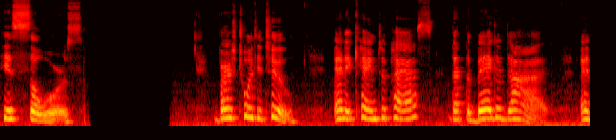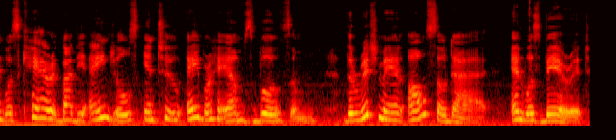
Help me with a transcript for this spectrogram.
his sores. Verse 22 And it came to pass that the beggar died and was carried by the angels into Abraham's bosom. The rich man also died and was buried.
